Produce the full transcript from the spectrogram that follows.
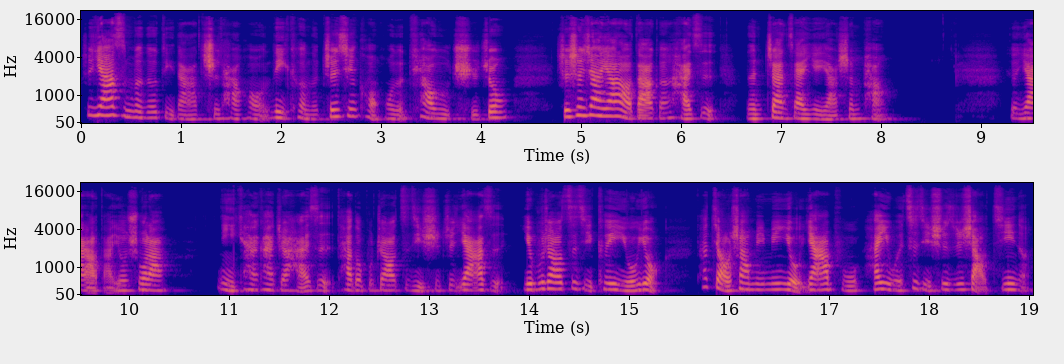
这鸭子们都抵达池塘后，立刻呢争先恐后的跳入池中，只剩下鸭老大跟孩子能站在叶鸭身旁。这鸭老大又说啦：“你看看这孩子，他都不知道自己是只鸭子，也不知道自己可以游泳。他脚上明明有鸭蹼，还以为自己是只小鸡呢。”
